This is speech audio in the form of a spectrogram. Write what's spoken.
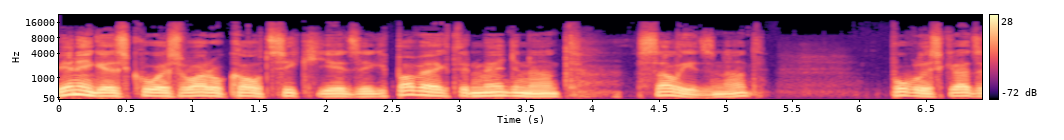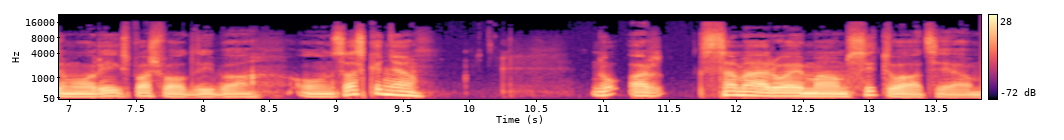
Vienīgais, ko es varu kaut cik iedzīgi paveikt, ir mēģināt salīdzināt publiski redzamo Rīgas pašvaldībā un saskaņā nu, ar samērojamām situācijām,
